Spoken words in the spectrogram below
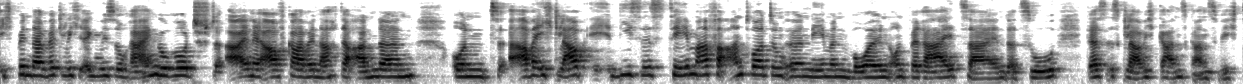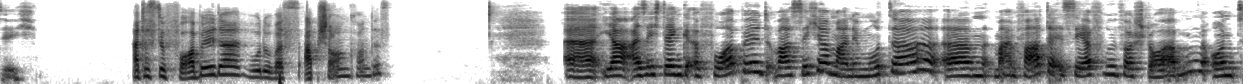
Ich bin da wirklich irgendwie so reingerutscht, eine Aufgabe nach der anderen. Und, aber ich glaube, dieses Thema Verantwortung übernehmen wollen und bereit sein dazu, das ist, glaube ich, ganz, ganz wichtig. Hattest du Vorbilder, wo du was abschauen konntest? Äh, ja, also ich denke, Vorbild war sicher meine Mutter. Ähm, mein Vater ist sehr früh verstorben und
